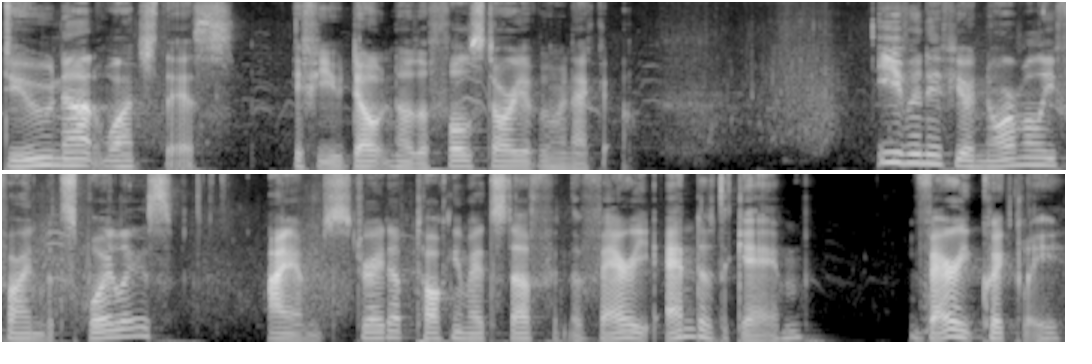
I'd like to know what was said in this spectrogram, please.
Do not watch this if you don't know the full story of Umineko. Even if you're normally fine with spoilers, I am straight up talking about stuff from the very end of the game, very quickly,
